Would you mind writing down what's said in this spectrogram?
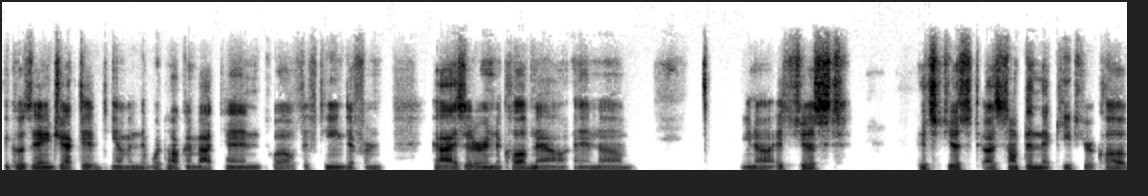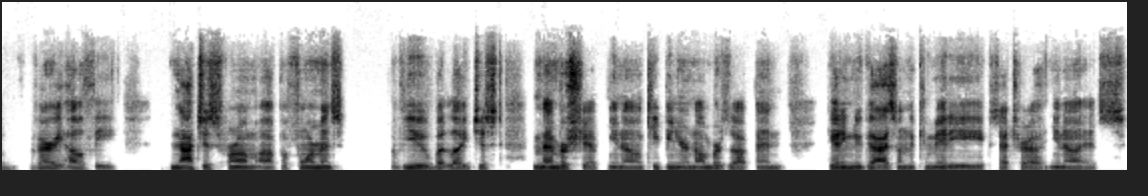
because they injected, you know, mean, we're talking about 10, 12, 15 different guys that are in the club now. And, um, you know, it's just, it's just uh, something that keeps your club very healthy, not just from a performance view, but like just membership, you know, keeping your numbers up and getting new guys on the committee, etc. You know, it's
